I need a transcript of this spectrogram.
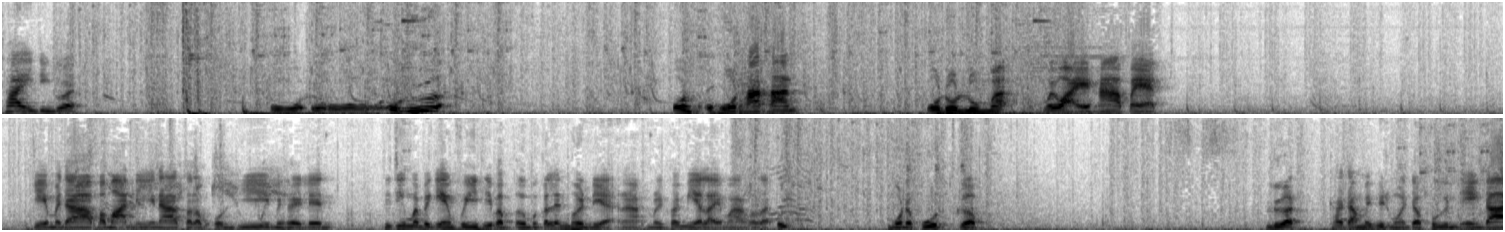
ใช่จริงๆด้วย โอ้โหโอ้โหโอ้โหเออโอ้โอ้โหท่าคาน โอ้โดนลุมอะไม่ไหวห้าแปดเกมมันจะประมาณนี้นะสำหรับคนที่ไม่เคยเล่นจริงๆมันเป็นเกมฟรีที่แบบเออมันก็เล่นเพลินเดียนะมันไม่ค่อยมีอะไรมากเท่าไหร่อุ้ยมัวแต่พูดเกือบ เลือดถ้าจำไม่ผิดเหมือนจะฟื้นเองได้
